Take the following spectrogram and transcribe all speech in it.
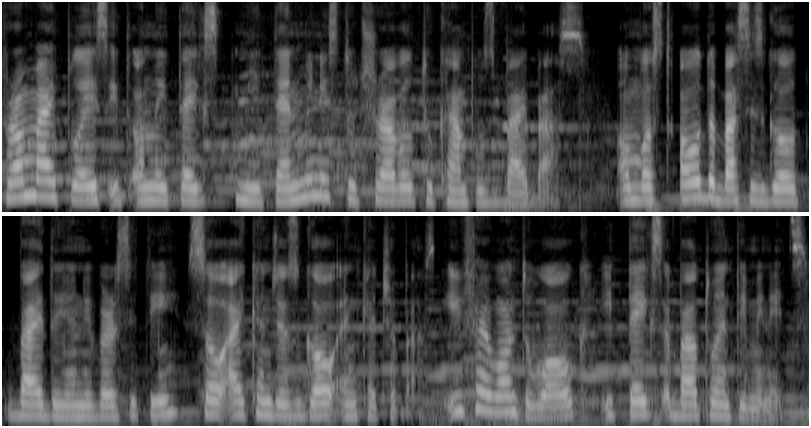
From my place, it only takes me 10 minutes to travel to campus by bus. Almost all the buses go by the university, so I can just go and catch a bus. If I want to walk, it takes about 20 minutes.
